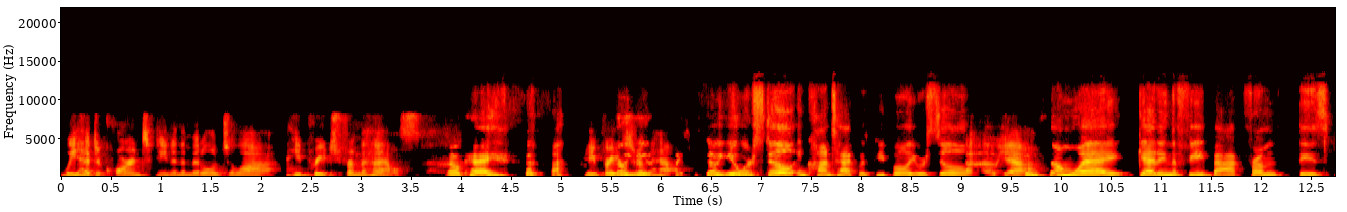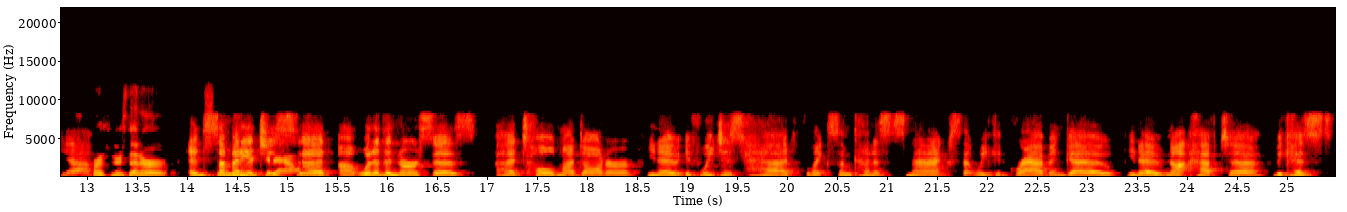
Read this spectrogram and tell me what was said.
we had to quarantine in the middle of July. He preached from the house. Okay. He preached you- from the house. So you were still in contact with people. You were still Oh, yeah. in some way getting the feedback from these Yeah. prisoners that are And somebody had just said, uh, one of the nurses had told my daughter, you know, if we just had like some kind of snacks that we could grab and go, you know, not have to, because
